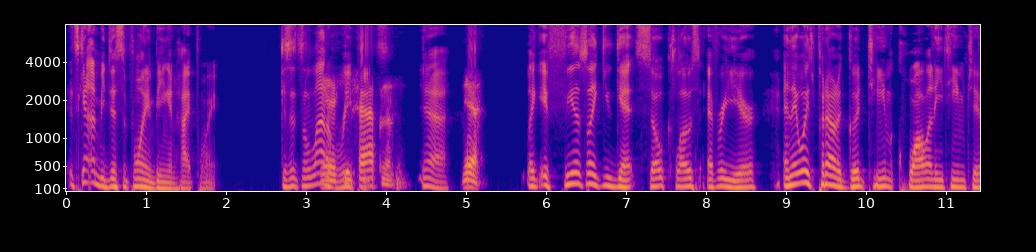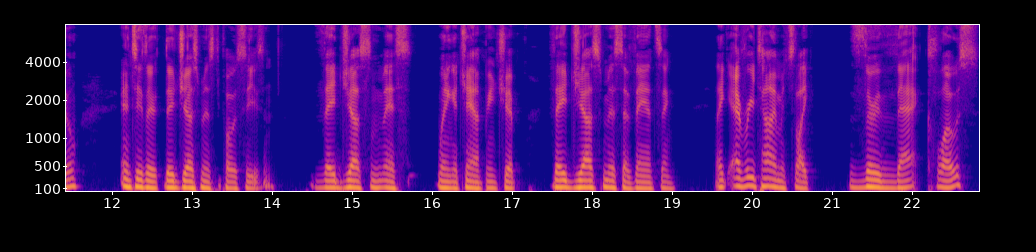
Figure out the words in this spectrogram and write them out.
it's gotta be disappointing being in high point because it's a lot yeah, of it repeats. happening. Yeah, Yeah. like it feels like you get so close every year, and they always put out a good team, a quality team too. And it's either they just missed the postseason, they just miss winning a championship, they just miss advancing. Like every time, it's like they're that close,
